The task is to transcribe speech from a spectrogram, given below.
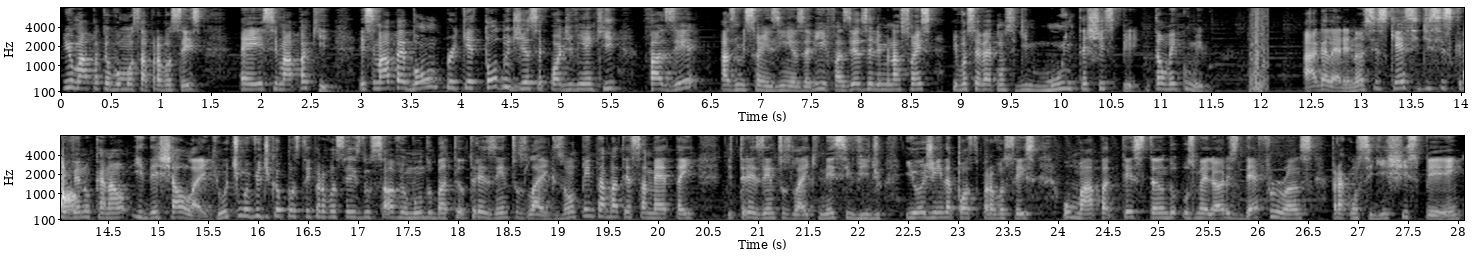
E o mapa que eu vou mostrar para vocês é esse mapa aqui. Esse mapa é bom porque todo dia você pode vir aqui fazer as missõezinhas ali, fazer as eliminações e você vai conseguir muita XP. Então vem comigo. Ah, galera, e não se esquece de se inscrever no canal e deixar o like. O último vídeo que eu postei pra vocês do Salve o Mundo bateu 300 likes. Vamos tentar bater essa meta aí de 300 likes nesse vídeo. E hoje ainda posto pra vocês o mapa testando os melhores Death Runs pra conseguir XP, hein?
